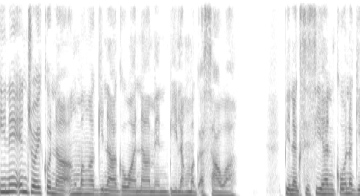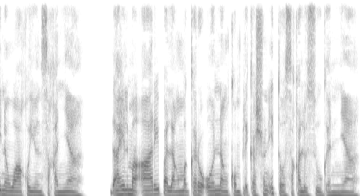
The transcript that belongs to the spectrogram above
ine-enjoy ko na ang mga ginagawa namin bilang mag-asawa. Pinagsisihan ko na ginawa ko yun sa kanya dahil maari palang magkaroon ng komplikasyon ito sa kalusugan niya.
